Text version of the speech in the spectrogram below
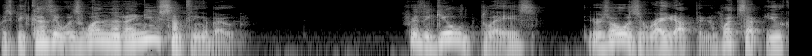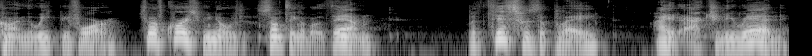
was because it was one that I knew something about. For the guild plays, there was always a write up in What's Up Yukon the week before, so of course we know something about them. But this was a play I had actually read.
